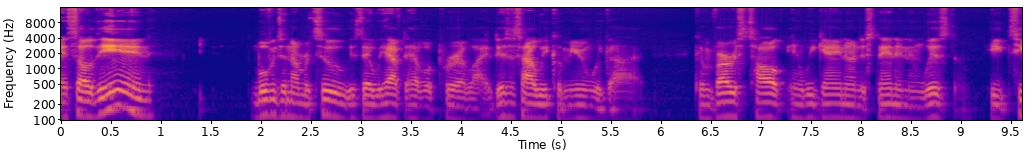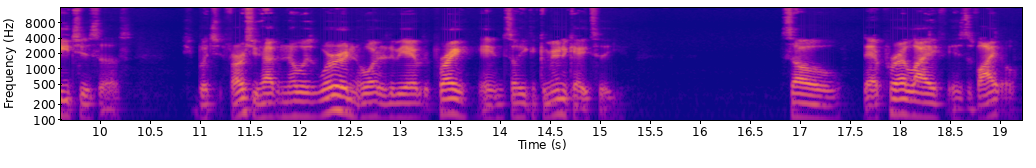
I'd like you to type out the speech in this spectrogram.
And so then moving to number two is that we have to have a prayer life. This is how we commune with God. Converse, talk, and we gain understanding and wisdom. He teaches us. But first you have to know his word in order to be able to pray and so he can communicate to you. So that prayer life is vital.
